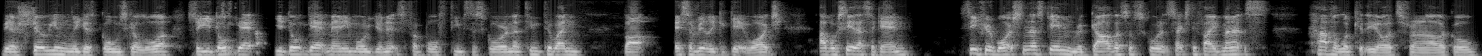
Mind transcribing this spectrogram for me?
The Australian League is goals galore, so you don't get you don't get many more units for both teams to score and a team to win. But it's a really good game to watch. I will say this again: see if you're watching this game, regardless of score at 65 minutes, have a look at the odds for another goal.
